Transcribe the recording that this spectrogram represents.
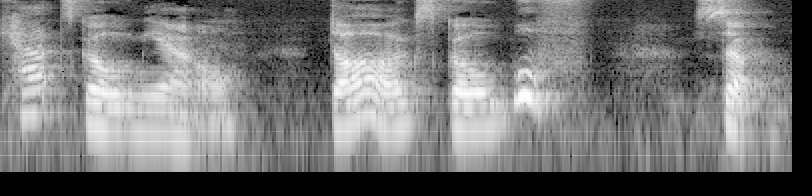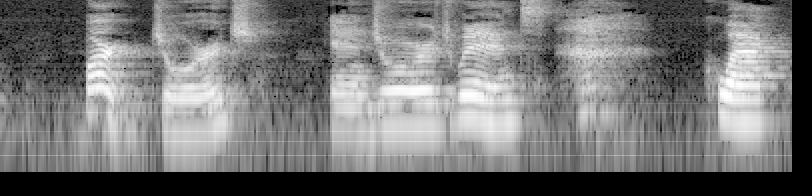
Cats go meow. Dogs go woof. So, bark, George. And George went quack.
